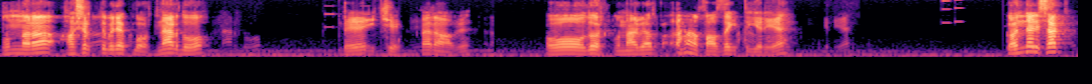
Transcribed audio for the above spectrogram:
Bunlara haşırtlı blackboard. Nerede o? B2. Ver abi. Oo dur. Bunlar biraz fazla gitti geriye. Gönder İshak.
